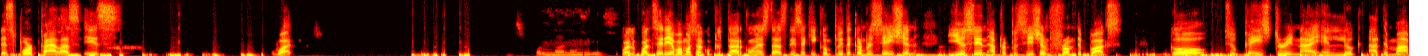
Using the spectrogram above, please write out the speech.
the Sport Palace is what? ¿Cuál, ¿Cuál sería? Vamos a completar con estas. Dice aquí, complete the conversation using a preposition from the box. Go to page 39 and look at the map.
